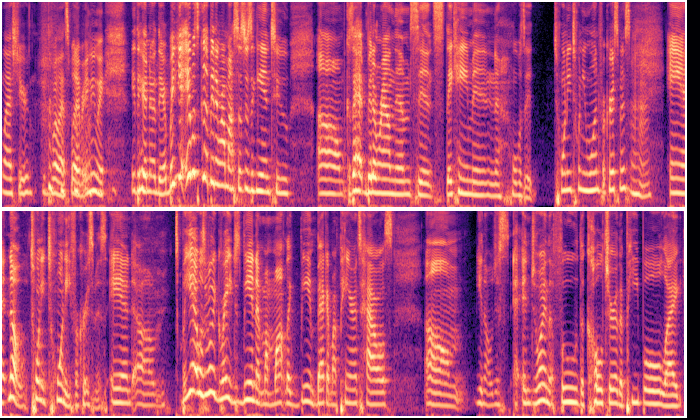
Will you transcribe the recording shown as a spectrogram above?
last year, before last, whatever. Anyway, neither here nor there. But yeah, it was good being around my sisters again too, um, because I hadn't been around them since they came in. What was it? 2021 for Christmas, and no, 2020 for Christmas. And um, but yeah, it was really great just being at my mom, like being back at my parents' house. Um, you know, just enjoying the food, the culture, the people. Like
